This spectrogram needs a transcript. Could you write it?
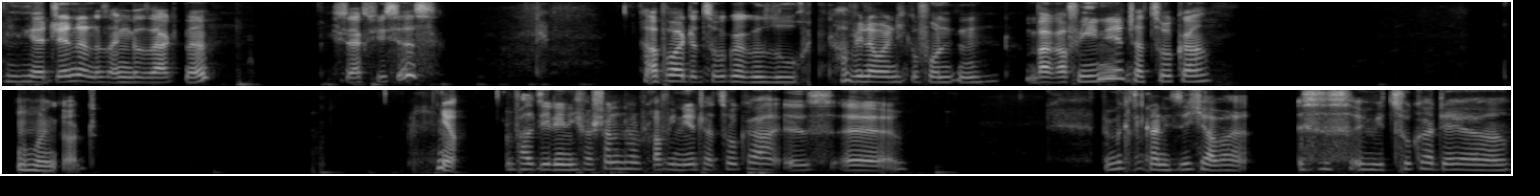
Hier, Gendern ist angesagt, ne? Ich sag's, wie es ist. Hab heute Zucker gesucht, hab ihn aber nicht gefunden. War raffinierter Zucker. Oh mein Gott. Falls ihr den nicht verstanden habt, raffinierter Zucker ist, äh, bin mir gerade gar nicht sicher, aber ist es irgendwie Zucker, der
